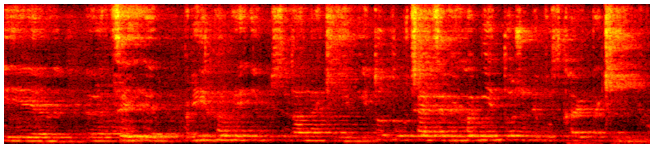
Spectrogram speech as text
І е, це е, приїхали і сюди на Київ. І тут, виходить, вихідні теж не пускають на Київ.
